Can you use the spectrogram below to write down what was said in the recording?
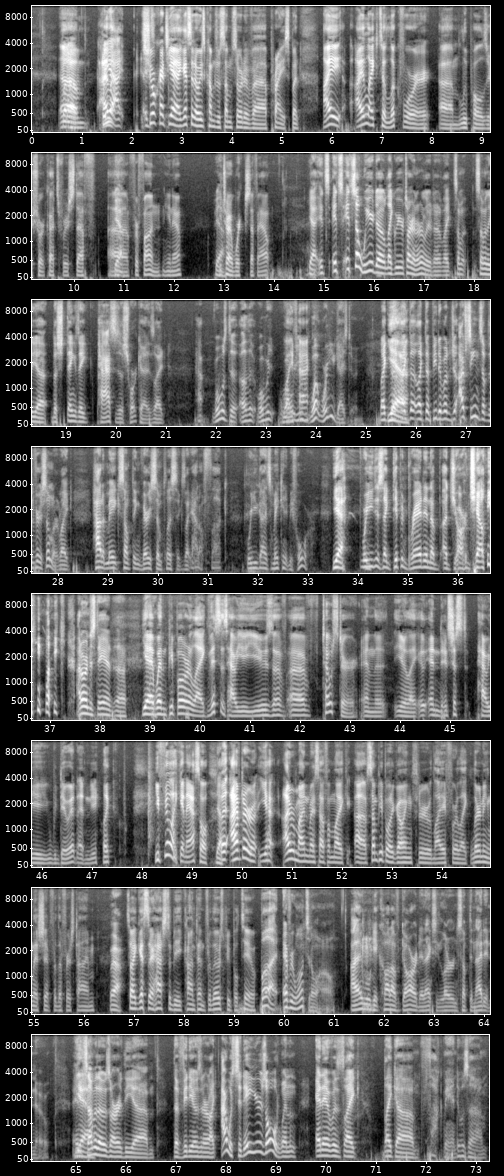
But, uh, um, But I yeah, I, shortcuts. Yeah, I guess it always comes with some sort of uh, price, but I I like to look for um, loopholes or shortcuts for stuff. Uh, Yeah. for fun, you know. yeah. You try to work stuff out. Yeah, it's it's it's so weird though. Like we were talking earlier, though, like some of some of the uh, the sh- things they pass as a shortcut is like, how, what was the other? What were what Life were you, hack? What were you guys doing? Like Yeah. the, like the like the peanut butter. jo- I've seen something very similar. Like how to make something very simplistic. It's like how the fuck were you guys making it before? Yeah. Were you just like dipping bread in a, a jar of jelly? like I don't understand. Uh, Yeah, when people are like, "This is how you use a, a toaster," and the you're like, and it's just how you do it, and you like, you feel like an asshole. Yeah. But I have to, yeah, I remind myself, I'm like, uh, some people are going through life or like learning this shit for the first time, yeah. so I guess there has to be content for those people too. But every once in a while, I will get caught off guard and actually learn something I didn't know. And Yeah. some of those are the um, the videos that are like, I was today years old when, and it was like, like um, fuck man, there was um,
